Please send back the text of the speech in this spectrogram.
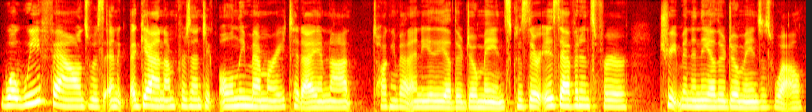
What we found was, and again, I'm presenting only memory today. I'm not talking about any of the other domains because there is evidence for treatment in the other domains as well.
